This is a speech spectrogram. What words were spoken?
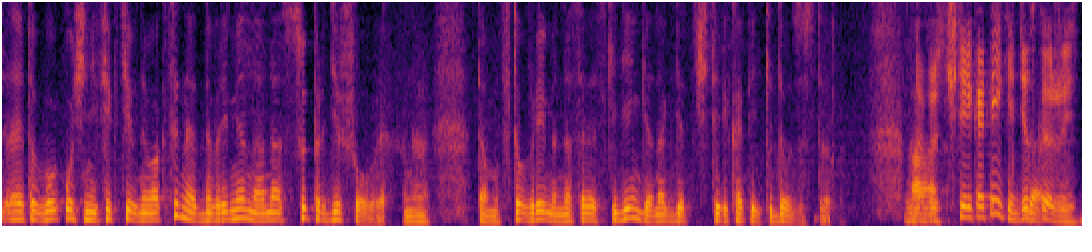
Это очень эффективная вакцина, и одновременно она супер дешевая. Она там в то время на советские деньги она где-то 4 копейки доза стоила. Да, А- то есть 4 копейки детская Да. жизнь.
